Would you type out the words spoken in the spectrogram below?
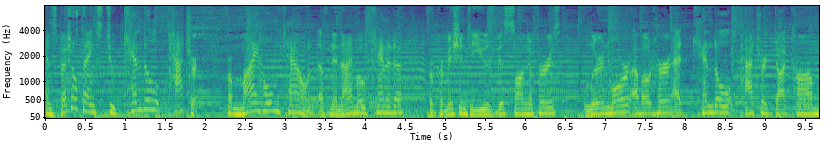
and special thanks to Kendall Patrick from my hometown of Nanaimo, Canada, for permission to use this song of hers. Learn more about her at kendallpatrick.com.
